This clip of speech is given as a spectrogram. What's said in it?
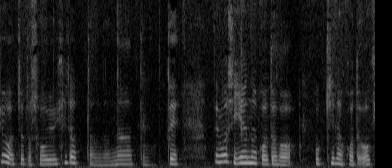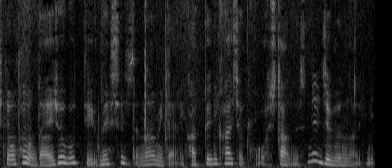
今日はちょっとそういう日だったんだなと思ってでもし嫌なことが大きなことが起きても多分大丈夫っていうメッセージだなみたいに勝手に解釈をしたんですね自分なりに。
